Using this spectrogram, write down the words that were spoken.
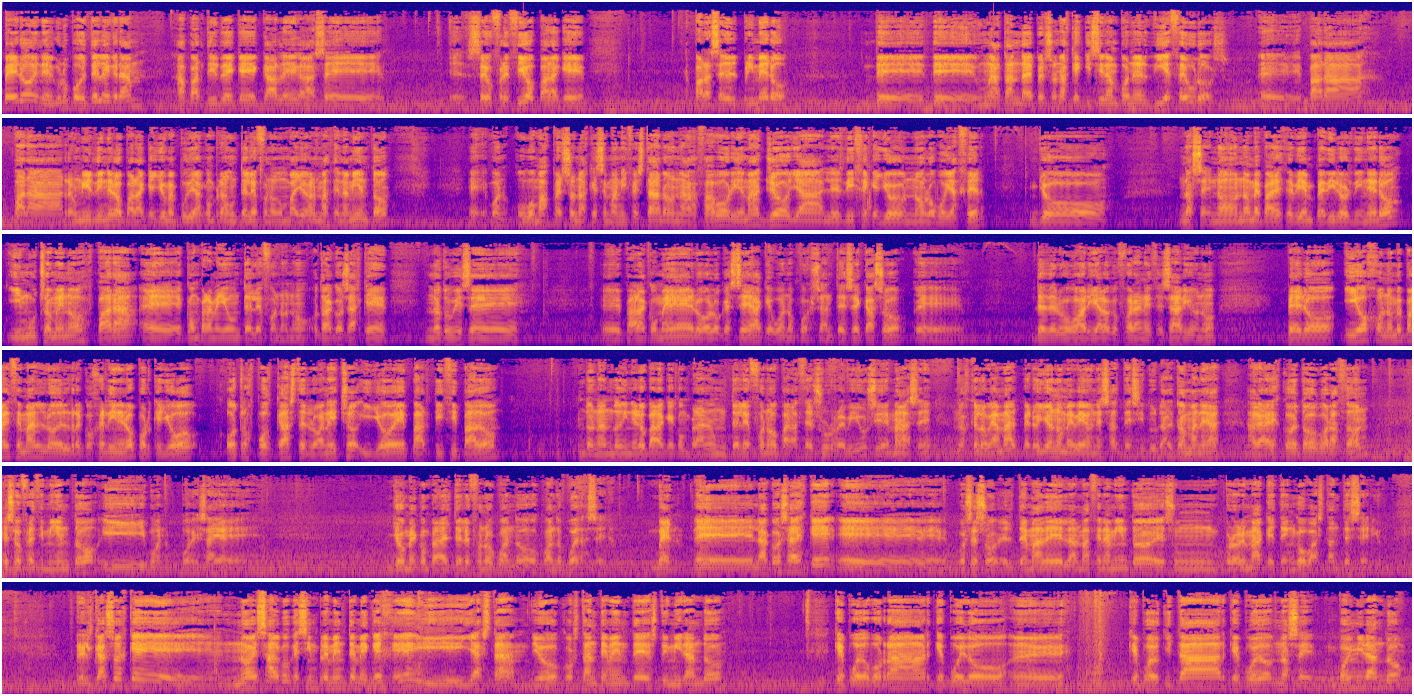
Pero en el grupo de Telegram, a partir de que Carl Egas se, se ofreció para que para ser el primero de, una tanda de personas que quisieran poner 10 euros eh, para, para reunir dinero para que yo me pudiera comprar un teléfono con mayor almacenamiento. Eh, bueno, hubo más personas que se manifestaron a favor y demás. Yo ya les dije que yo no lo voy a hacer. Yo, no sé, no, no me parece bien pediros dinero y mucho menos para eh, comprarme yo un teléfono, ¿no? Otra cosa es que no tuviese eh, para comer o lo que sea, que bueno, pues ante ese caso, eh, desde luego haría lo que fuera necesario, ¿no? Pero, y ojo, no me parece mal lo del recoger dinero porque yo, otros podcasters lo han hecho y yo he participado donando dinero para que compraran un teléfono para hacer sus reviews y demás, ¿eh? No es que lo vea mal, pero yo no me veo en esa tesitura. De todas maneras, agradezco de todo corazón ese ofrecimiento y bueno, pues eh, yo me compraré el teléfono cuando, cuando pueda ser. Bueno, eh, la cosa es que, eh, pues eso, el tema del almacenamiento es un problema que tengo bastante serio. El caso es que no es algo que simplemente me queje y ya está. Yo constantemente estoy mirando qué puedo borrar, qué puedo, eh, puedo quitar, qué puedo, no sé. Voy mirando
